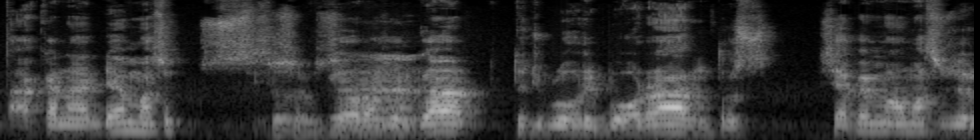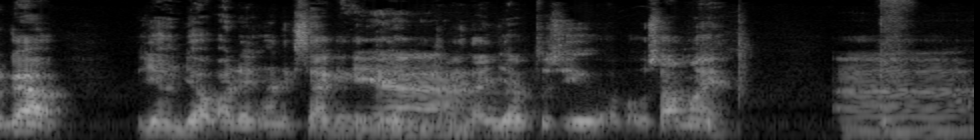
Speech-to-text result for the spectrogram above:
akan ada masuk Surga. seorang surga 70 ribu orang terus siapa yang mau masuk surga yang jawab ada yang niksa kayak gitu Iya. ternyata yang jawab tuh si apa Usama ya Eh,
